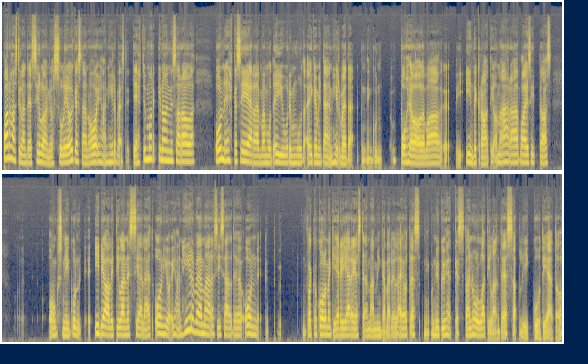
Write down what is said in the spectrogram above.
parhaassa tilanteessa silloin, jos sulla ei oikeastaan ole ihan hirveästi tehty markkinoinnin saralla, on ehkä CRM, mutta ei juuri muuta, eikä mitään hirveätä niin kuin, pohjalla olevaa integraatiomäärää, vai sitten taas onko niin ideaali tilanne siellä, että on jo ihan hirveä määrä sisältöä, on vaikka kolmekin eri järjestelmää, minkä välillä jo tässä niin kuin nykyhetkessä tai nollatilanteessa liikkuu tietoa?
